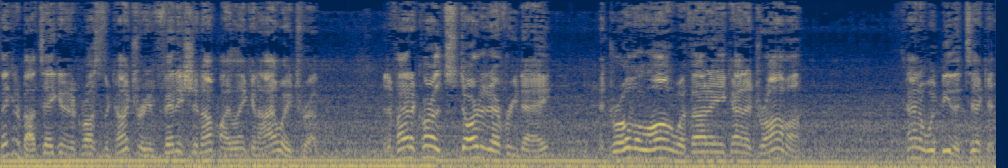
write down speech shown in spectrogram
thinking about taking it across the country and finishing up my Lincoln Highway trip. And if I had a car that started every day and drove along without any kind of drama, kind of would be the ticket.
